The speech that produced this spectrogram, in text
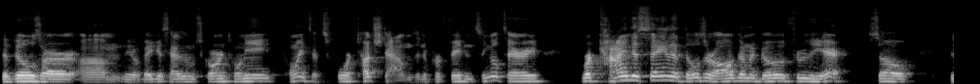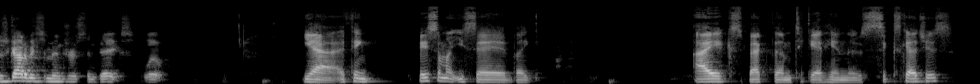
the Bills are um, you know Vegas has them scoring 28 points. That's four touchdowns, and if we're fading Singletary, we're kind of saying that those are all going to go through the air. So there's got to be some interest in Diggs, Lou. Yeah, I think based on what you said, like I expect them to get him those six catches.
